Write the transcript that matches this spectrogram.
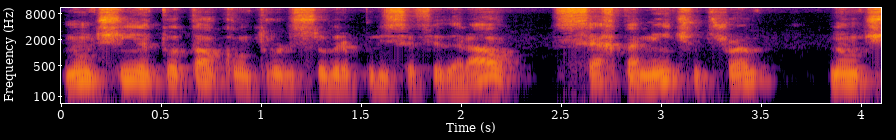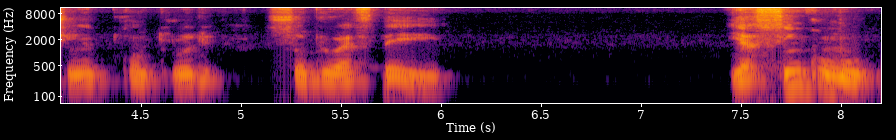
não tinha total controle sobre a Polícia Federal, certamente o Trump não tinha controle sobre o FBI. E assim como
